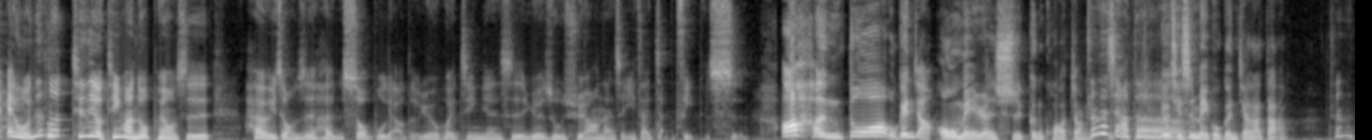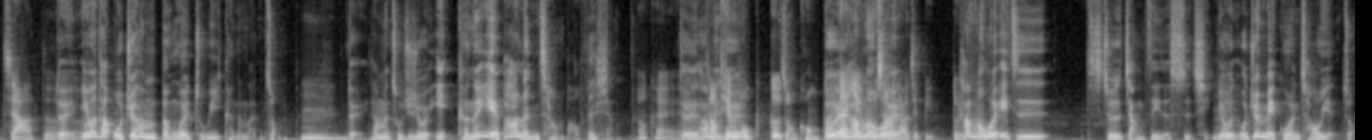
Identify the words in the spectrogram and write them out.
哎、欸，我那时候其实有听蛮多朋友是。还有一种是很受不了的约会经验，是约出去，然后男生一直在讲自己的事哦，很多。我跟你讲，欧美人是更夸张，真的假的？尤其是美国跟加拿大，真的假的？对，因为他我觉得他们本位主义可能蛮重，嗯，对他们出去就会一可能也怕冷场吧，我在想。OK，对他们填补各种空白，对他们会了解比他们会一直就是讲自己的事情。有、嗯，我觉得美国人超严重。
